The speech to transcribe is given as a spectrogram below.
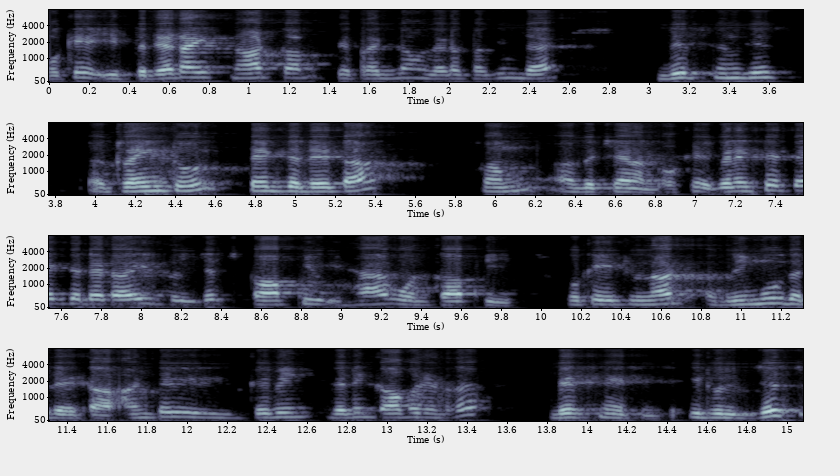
Okay, if the data is not, say for example, let us assume that this sink is uh, trying to take the data from uh, the channel. Okay, when I say take the data, it will just copy, we have one copy. Okay, it will not remove the data until it is giving, getting copied into the destination. It will just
